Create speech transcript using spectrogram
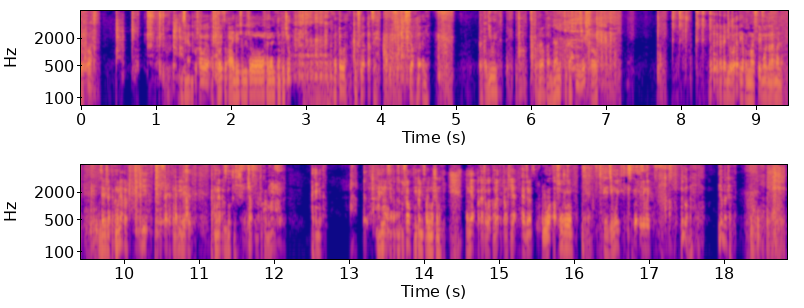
140 ватт. Дизель духовое устройство, ангель тяжелый хранительный крючок. Готово к эксплуатации. Все, вот они. Крокодилы, пропадание, как лежишь, Вот это крокодил, это, я понимаю, теперь можно нормально заряжать аккумулятор и писать автомобиль, если аккумулятор сдулся. Часто такое бывает. Хотя а нет. Один раз разрушал, никто не свою машину. У покажу аккумулятор, потому что я его обслуживаю. Перед зимой, зимой. Ну ладно, ну, идем дальше.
